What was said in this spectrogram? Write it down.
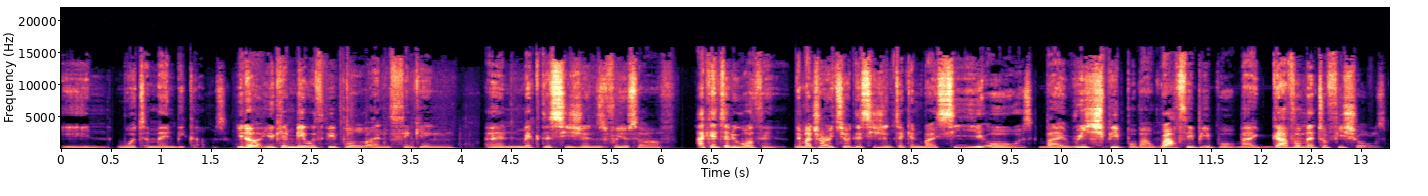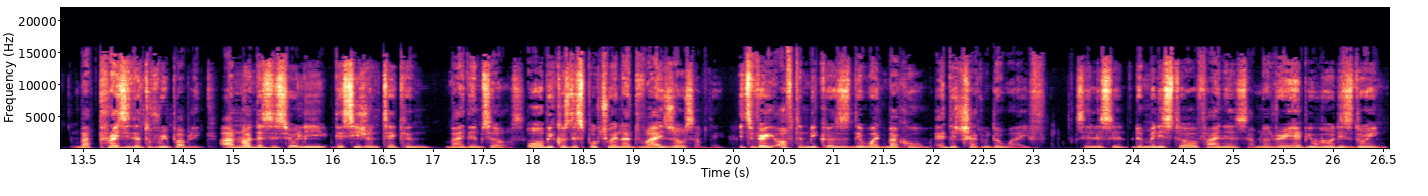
in what a man becomes. You know, you can be with people and thinking and make decisions for yourself. I can tell you one thing. The majority of decisions taken by CEOs, by rich people, by wealthy people, by government officials, by president of republic are not necessarily decisions taken by themselves or because they spoke to an advisor or something. It's very often because they went back home, had a chat with the wife, say, listen, the Minister of Finance, I'm not very happy with what he's doing,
